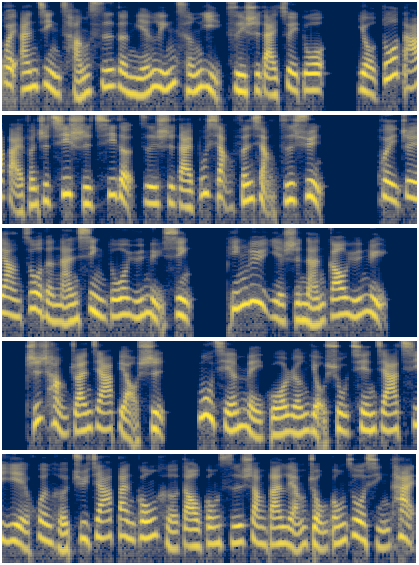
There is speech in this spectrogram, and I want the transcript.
会安静藏私的年龄层以 Z 世代最多，有多达百分之七十七的 Z 世代不想分享资讯。会这样做的男性多于女性，频率也是男高于女。职场专家表示，目前美国仍有数千家企业混合居家办公和到公司上班两种工作形态，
